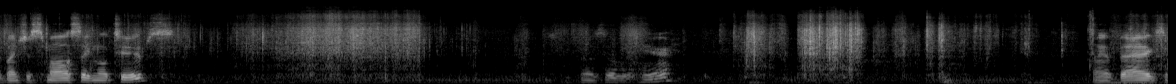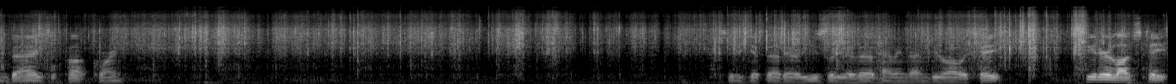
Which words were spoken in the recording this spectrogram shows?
A bunch of small signal tubes. Those over here. I have bags and bags of popcorn. to get that out easily without having to undo all the tape. Peter loves tape.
